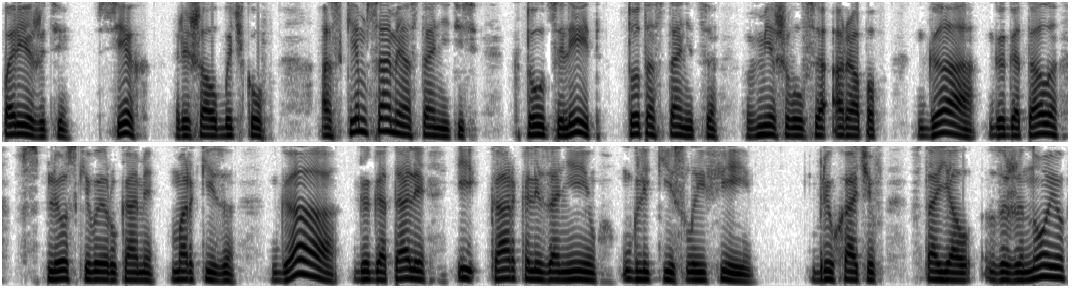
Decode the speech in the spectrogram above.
порежете?» «Всех», — решал Бычков. «А с кем сами останетесь? Кто уцелеет, тот останется», — вмешивался Арапов. «Га!» — гоготала, всплескивая руками маркиза. «Га!» — гоготали и каркали за нею углекислые феи. Брюхачев стоял за женою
